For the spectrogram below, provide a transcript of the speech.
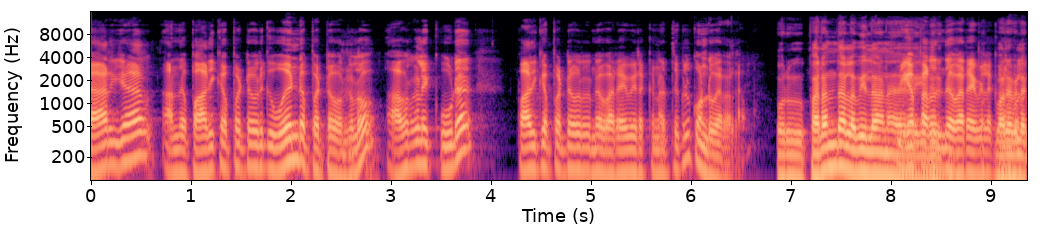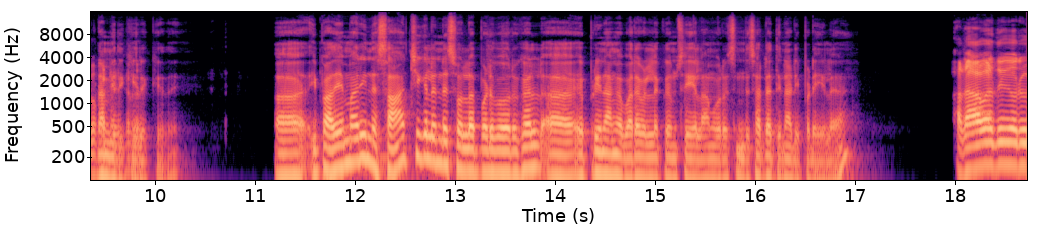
யார் யார் அந்த பாதிக்கப்பட்டவருக்கு வேண்டப்பட்டவர்களோ அவர்களை கூட பாதிக்கப்பட்டவர் என்ற வரைவிலக்கணத்துக்குள் கொண்டு வரலாம். ஒரு பரந்த அளவிலான மிக பரந்த வரைவிலக்கணம் வரவிலக்கணம் இருக்கு இருக்குது இப்போ அதே மாதிரி இந்த சாட்சிகள் என்று சொல்லப்படுபவர்கள் எப்படி நாங்கள் வரவிலக்கம் செய்யலாம் ஒரு இந்த சட்டத்தின் அடிப்படையில்? அதாவது ஒரு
